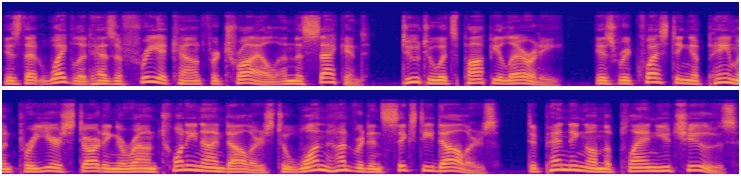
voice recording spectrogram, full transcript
is that Weglot has a free account for trial, and the second, due to its popularity, is requesting a payment per year starting around $29 to $160, depending on the plan you choose.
